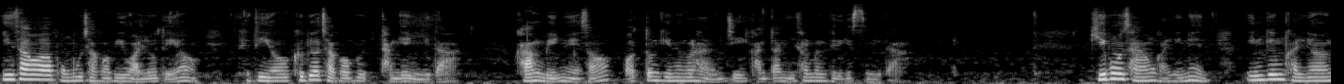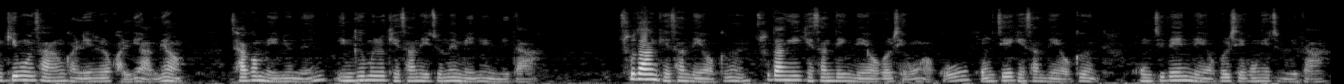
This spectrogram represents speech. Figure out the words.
인사와 복무 작업이 완료되어 드디어 급여 작업 단계입니다. 각 메뉴에서 어떤 기능을 하는지 간단히 설명드리겠습니다. 기본 사항 관리는 임금 관련 기본 사항 관리를 관리하며 작업 메뉴는 임금을 계산해주는 메뉴입니다. 수당 계산 내역은 수당이 계산된 내역을 제공하고 공제 계산 내역은 공제된 내역을 제공해 줍니다.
